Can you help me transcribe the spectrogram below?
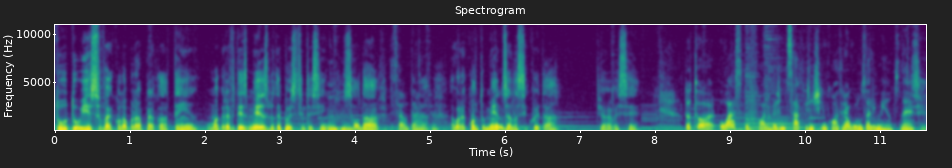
tudo isso vai colaborar para que ela tenha uma gravidez mesmo depois de 35 uhum. saudável. Saudável. Tá? Agora, quanto menos ela se cuidar, pior vai ser. Doutor, o ácido fólico a gente sabe que a gente encontra em alguns alimentos, né? Sim.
